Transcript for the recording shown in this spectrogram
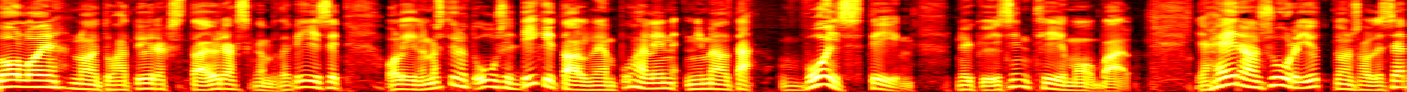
Tuolloin, noin 1995, oli ilmestynyt uusi digitaalinen puhelin nimeltä Voice Team, nykyisin T-Mobile. Ja heidän suuri juttunsa oli se,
